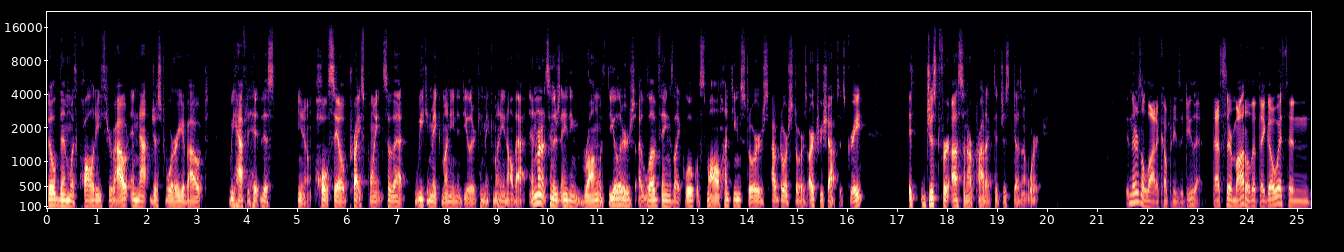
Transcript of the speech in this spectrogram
build them with quality throughout, and not just worry about we have to hit this, you know, wholesale price point so that we can make money and a dealer can make money and all that. And I'm not saying there's anything wrong with dealers. I love things like local small hunting stores, outdoor stores, archery shops. It's great. It just for us and our product, it just doesn't work. And there's a lot of companies that do that that's their model that they go with. And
